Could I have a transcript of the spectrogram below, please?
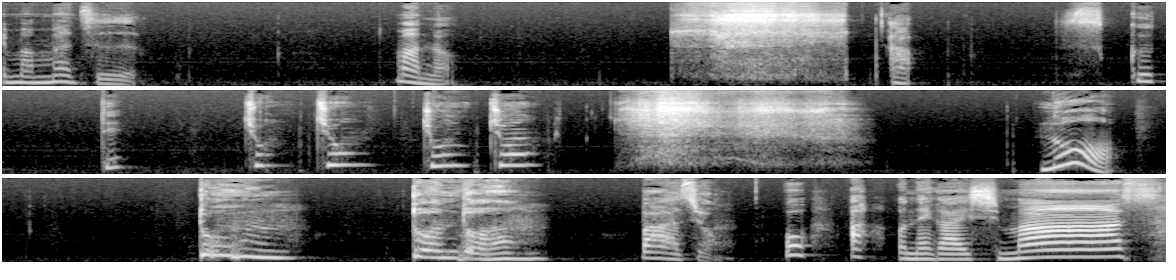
今、まず、まあ、あの、あ、すくって、ちょんちょん、ちょんちょん、の、ドン、ドンドン、バージョンを、あ、お願いします。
